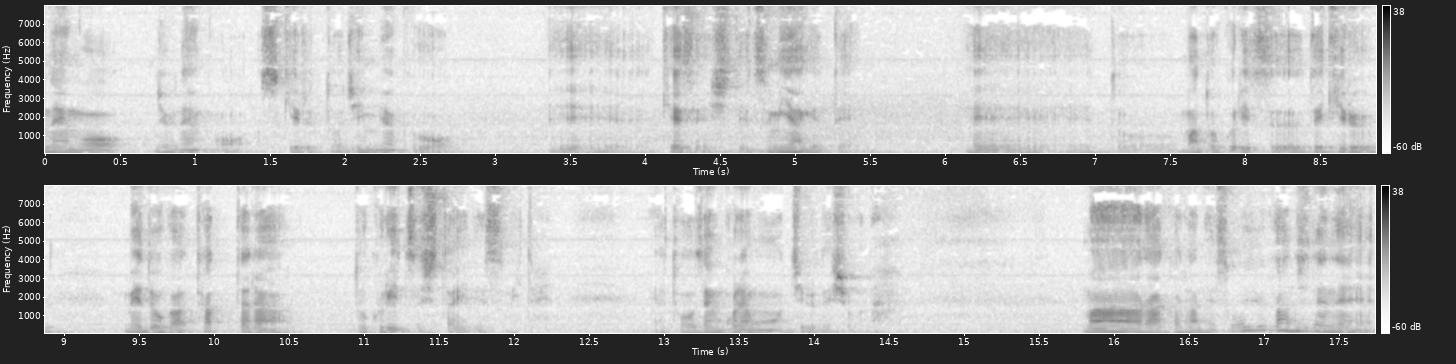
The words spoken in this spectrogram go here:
年後10年後スキルと人脈を、えー、形成して積み上げて、えーとまあ、独立できるめどが立ったら独立したいですみたいな。当然これも落ちるでしょうな。まあだからねそういう感じでね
